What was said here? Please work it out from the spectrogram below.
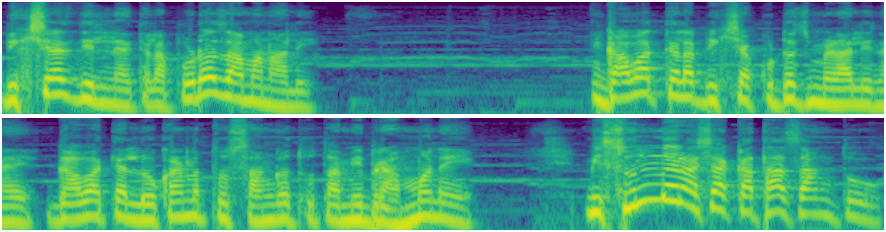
भिक्षाच दिली नाही त्याला पुढं जामान आली. गावात त्याला भिक्षा कुठंच मिळाली नाही. गावातल्या लोकांना तो सांगत होता मी ब्राह्मण आहे. मी सुंदर अशा कथा सांगतो.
